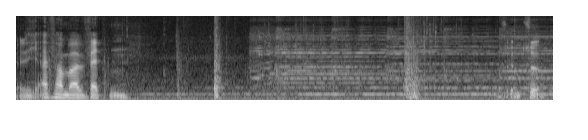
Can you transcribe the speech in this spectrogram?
Will ich einfach mal wetten. Sind sie?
